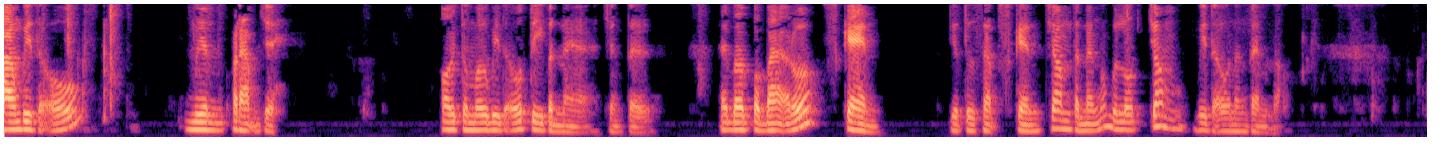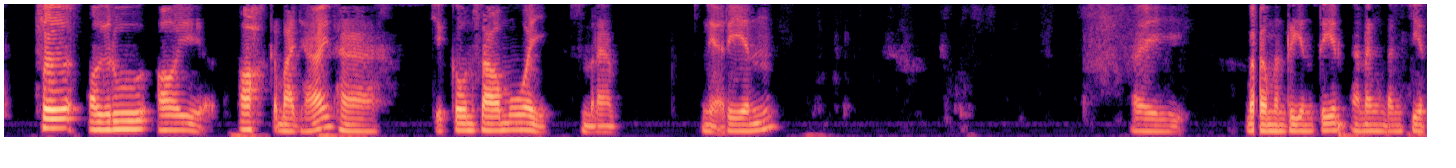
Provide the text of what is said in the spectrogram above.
ដើមវីដេអូមានប្រាប់ចេះឲ្យទៅមើលវីដេអូទីបណ្ណាអញ្ចឹងទៅហើយបើពិបាករក scan យកទូរស័ព្ទ scan ចំតំណឹងមកវាលោតចំវីដេអូហ្នឹងតែម្ដងធ្វើឲ្យរូឲ្យអស់ក្បាច់ហើយថាជាកូនសោមួយសម្រាប់អ្នករៀនហើយបើមិនរៀនទៀតអានឹងមិនដឹងជាតិ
